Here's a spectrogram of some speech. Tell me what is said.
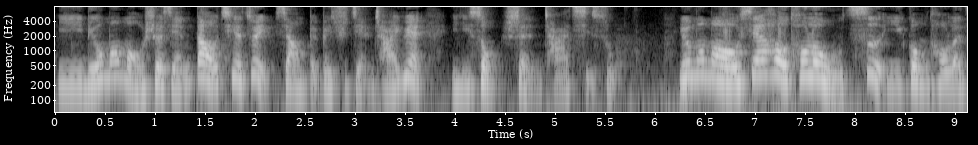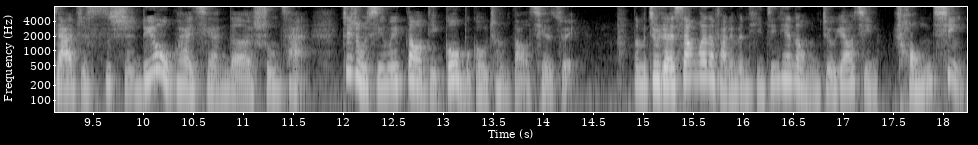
以刘某某涉嫌盗窃罪向北碚区检察院移送审查起诉。刘某某先后偷了五次，一共偷了价值四十六块钱的蔬菜，这种行为到底构不构成盗窃罪？那么就这相关的法律问题，今天呢，我们就邀请重庆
